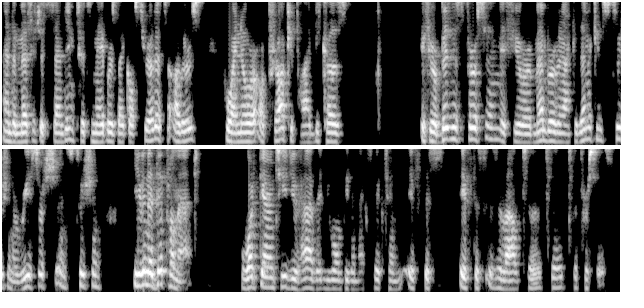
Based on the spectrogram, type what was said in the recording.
and the message it's sending to its neighbors like Australia, to others who I know are, are preoccupied because if you're a business person, if you're a member of an academic institution, a research institution, even a diplomat, what guarantee do you have that you won't be the next victim if this if this is allowed to, to, to persist.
